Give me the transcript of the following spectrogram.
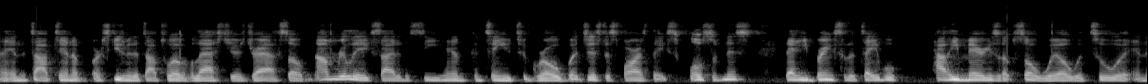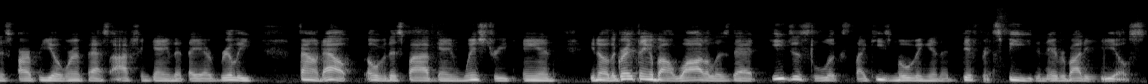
uh, in the top 10 of, or excuse me, the top 12 of last year's draft. So I'm really excited to see him continue to grow. But just as far as the explosiveness that he brings to the table, how he marries up so well with Tua in this RPO run pass option game that they have really found out over this five game win streak. And, you know, the great thing about Waddle is that he just looks like he's moving in a different speed than everybody else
